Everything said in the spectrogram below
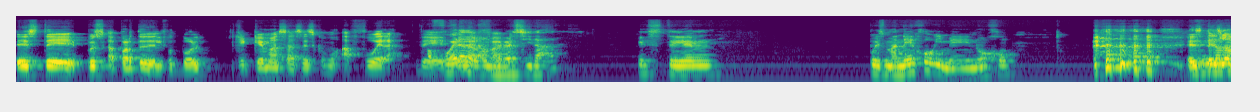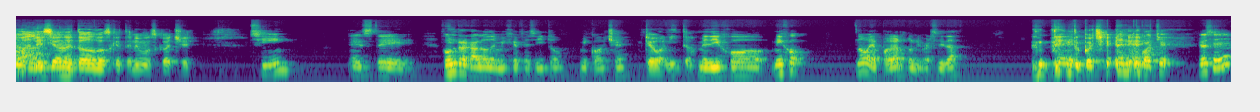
este, pues aparte del fútbol, ¿qué, qué más haces como afuera de, Afuera de la, fac? universidad, este, pues manejo y me enojo. Es, La es la maldición de todos los que tenemos coche. Sí, este, fue un regalo de mi jefecito, mi coche. Qué bonito. Me dijo, mi hijo, no voy a pagar tu universidad. Ten tu coche. Ten tu coche. Yo así, wow,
